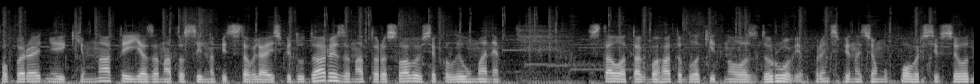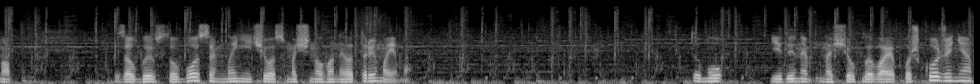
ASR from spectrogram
попередньої кімнати. Я занадто сильно підставляюсь під удари, занадто розслабився, коли у мене стало так багато блакитного здоров'я. В принципі, на цьому поверсі все одно за вбивство боса ми нічого смачного не отримаємо. Тому єдине на що впливає пошкодження,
